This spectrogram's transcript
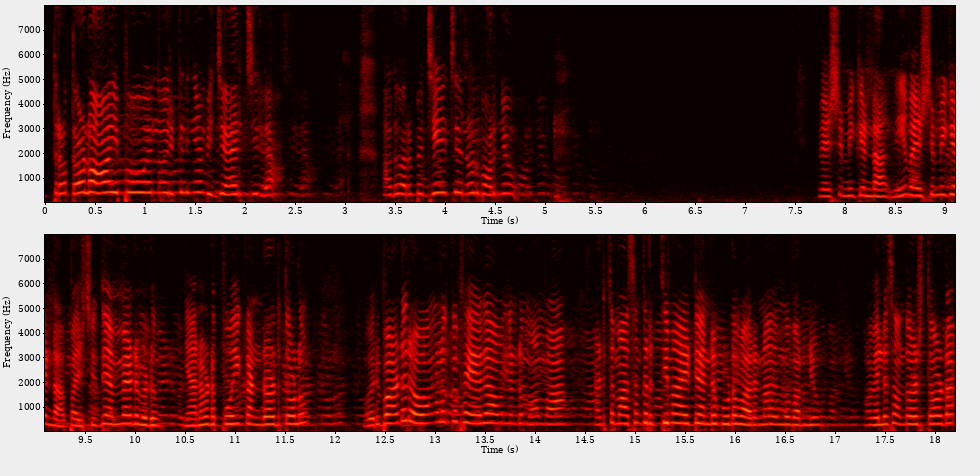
ഇത്രത്തോളം ആയി പോവെന്ന് ഒരിക്കലും ഞാൻ വിചാരിച്ചില്ല. അത് പറയുമ്പോൾ ചേച്ചി എന്നോട് പറഞ്ഞു വിഷമിക്കണ്ട. നീ വിഷമിക്കണ്ട. പരിശുദ്ധി അമ്മയുടെ വിടും. ഞാനവിടെ പോയി കണ്ടെടുത്തോളും ഒരുപാട് രോഗങ്ങളൊക്കെ ഭേദമാവുന്നുണ്ട്. മോൻ വാ അടുത്ത മാസം കൃത്യമായിട്ട് എന്റെ കൂടെ വരണം എന്ന് പറഞ്ഞു. വലിയ സന്തോഷത്തോടെ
